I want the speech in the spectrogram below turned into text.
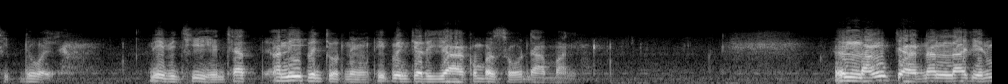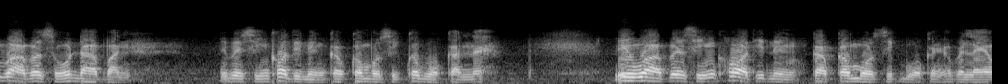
สิบด้วย นี่เป็นชี้เห็นชัด อันนี้เป็นจุดหนึ่งที่เป็นจริยาของพระโสดาบันหลังจากนั้นเราเห็นว่าพระโสดาบันนี่เป็นสิ่งข้อที่หนึ่งกับกำหนดสิบก็บวกกันนะเรียกว่าเป็นสิ่งข้อที่หนึ่งกับกำหนดสิบบวกกันเข้าไปแล้ว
